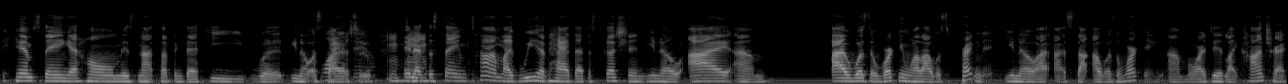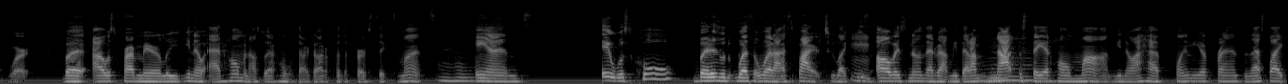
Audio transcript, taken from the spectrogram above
him staying at home is not something that he would, you know, aspire to to. mhm. And at the same time, like we have had that discussion, you know, I um I wasn't working while I was pregnant. You know, I, I stopped I wasn't working. Um or I did like contract work. But I was primarily, you know, at home and I was at home with our daughter for the first six months. Mhm. And it was cool, but it wasn't what I aspired to. Like he's Mm. always known that about me, that I'm not the Mhm. stay at home mom. You know, I have plenty of friends and that's like,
